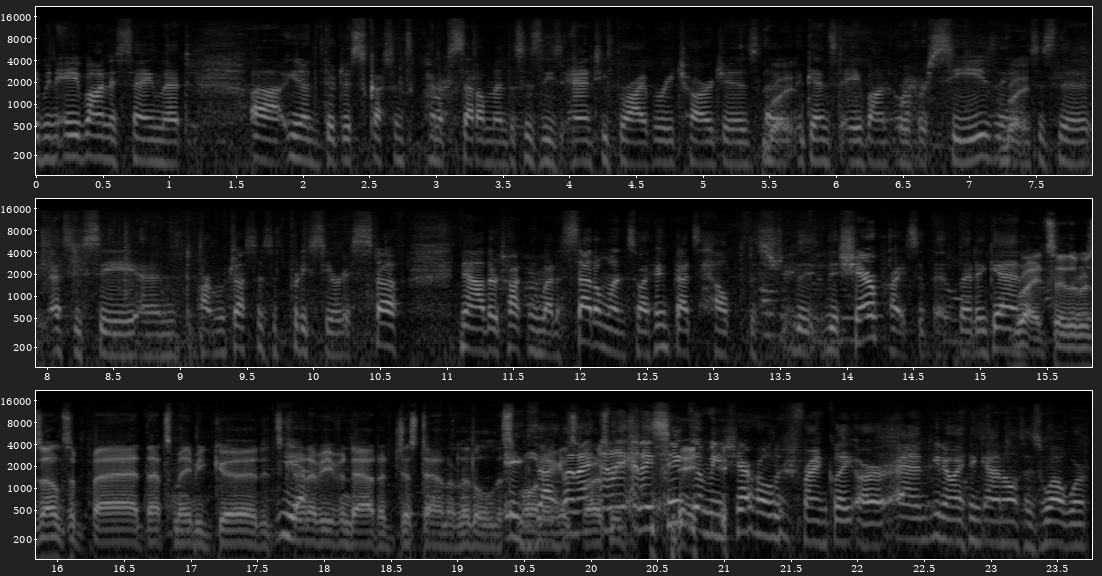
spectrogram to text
I mean Avon is saying that uh, you know that they're discussing some kind of settlement. This is these anti-bribery charges uh, Right. against Avon overseas. I Right. This is the SEC and Department of Justice. It's pretty serious stuff. Now they're talking about a settlement, so I think that's helped the, sh- the, the share price a bit. But again, Right, so the results are bad. That's maybe good. It's Yeah. kind of evened out at just down a little this morning, Exactly, and, I, and, I, and I think. I mean shareholders, frankly, are, and you know I think analysts as well were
